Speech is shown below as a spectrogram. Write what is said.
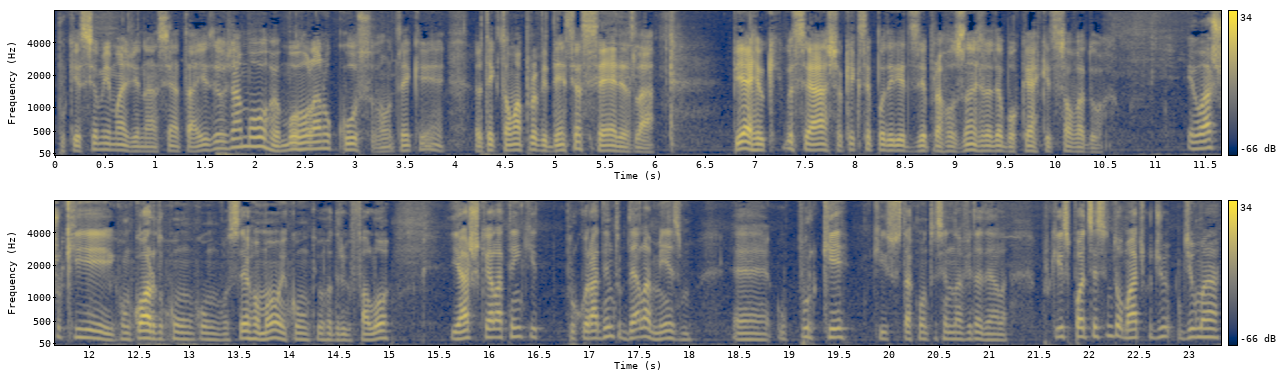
Porque se eu me imaginar sem a Thaís, eu já morro, eu morro lá no curso. Vamos ter que, eu tenho que tomar providências sérias lá. Pierre, o que você acha? O que você poderia dizer para Rosângela de Albuquerque de Salvador? Eu acho que concordo com, com você, Romão, e com o que o Rodrigo falou. E acho que ela tem que procurar dentro dela mesmo é, o porquê que isso está acontecendo na vida dela. Porque isso pode ser sintomático de, de, uma,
